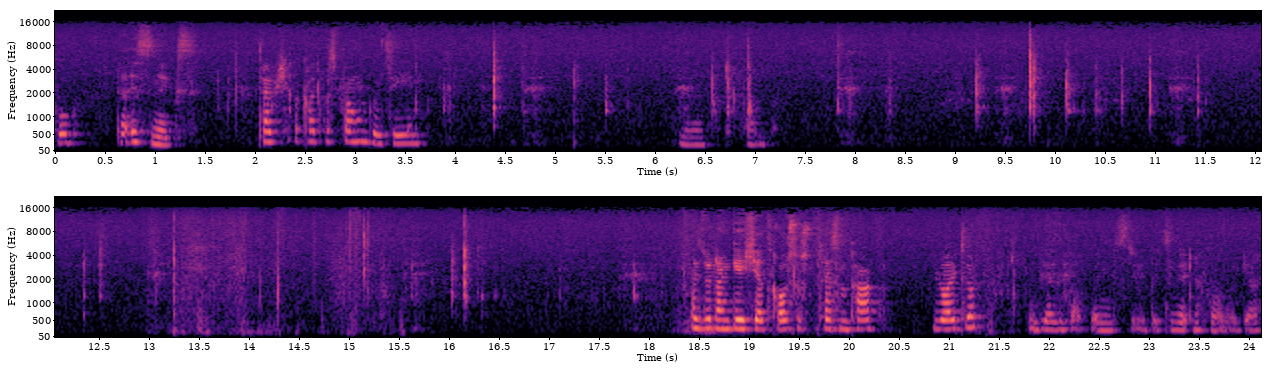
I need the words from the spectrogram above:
Guck, da ist nix. Da habe ich aber gerade was bauen gesehen. Ja. Also dann gehe ich jetzt raus aus Pleasant Park. Leute. Und wir sind auch, wenn es die übelsten Gegner kommen, aber egal.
